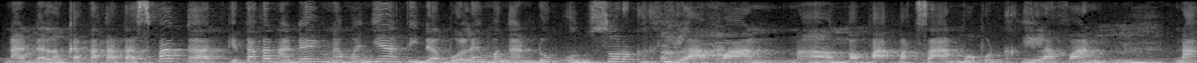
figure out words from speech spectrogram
Nah, dalam kata-kata sepakat, kita kan ada yang namanya tidak boleh mengandung unsur kekhilafan, Paksaan. nah, Hmm. pa- paksaan maupun kekhilafan. Hmm. Nah,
